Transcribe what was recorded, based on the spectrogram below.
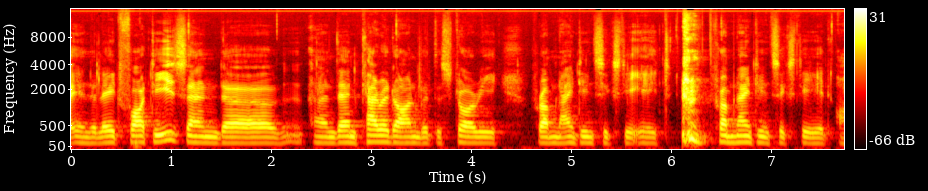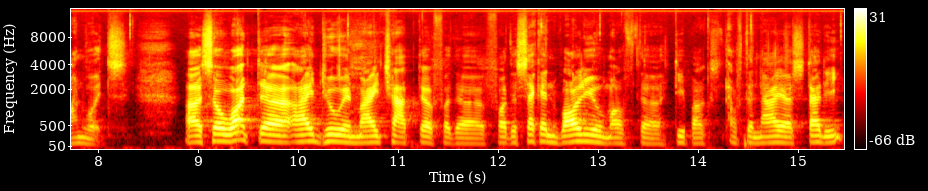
in the late 40s, and, and then carried on with the story from 1968, from 1968 onwards. Uh, so what uh, I do in my chapter for the for the second volume of the Deepak of the Nayyar study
